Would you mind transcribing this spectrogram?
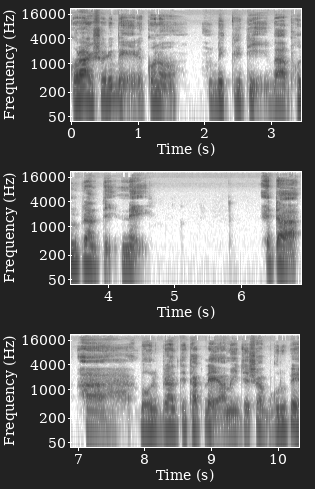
কোরআন শরীফের কোনো বিকৃতি বা ভুলভ্রান্তি নেই। এটা আহ, ভুলভ্রান্তি থাকলে আমি যেসব গ্রুপে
